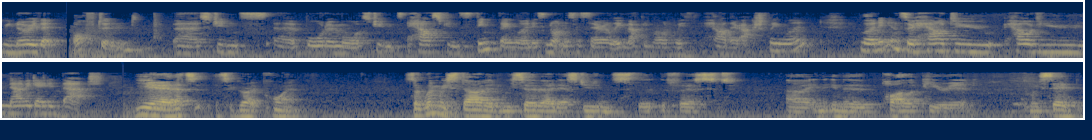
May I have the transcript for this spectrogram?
we know that often uh, students' uh, boredom or students how students think they learn is not necessarily mapping on with how they're actually learn, learning. And so, how do how have you navigated that? Yeah, that's that's a great point. So when we started, we surveyed our students the, the first uh, in, in the pilot period, and we said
